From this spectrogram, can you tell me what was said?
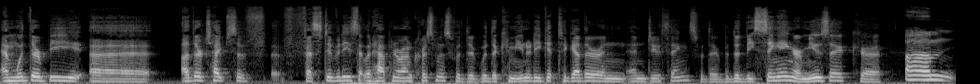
And would there be uh, other types of uh, festivities that would happen around Christmas? Would the, would the community get together and, and do things? Would there, would there be singing or music? Uh, Um,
